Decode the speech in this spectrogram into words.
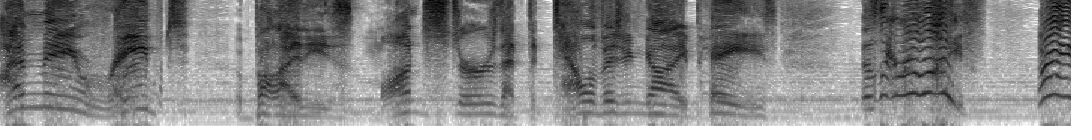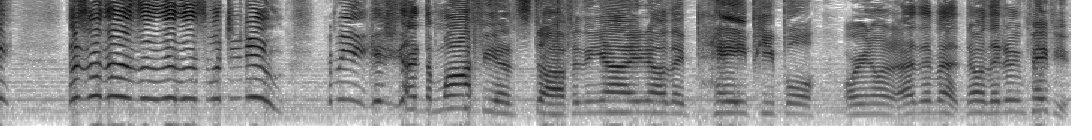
I'm being raped by these monsters that the television guy pays. That's like real life, right? That's what, that's, that's what you do. I mean, because you got the mafia and stuff, and then, you know, they pay people, or, you know, uh, no, they don't even pay for you.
